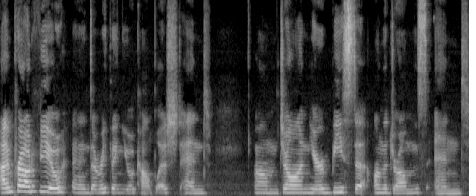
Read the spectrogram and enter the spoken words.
I'm proud of you and everything you accomplished. And um, John, you're a beast on the drums, and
